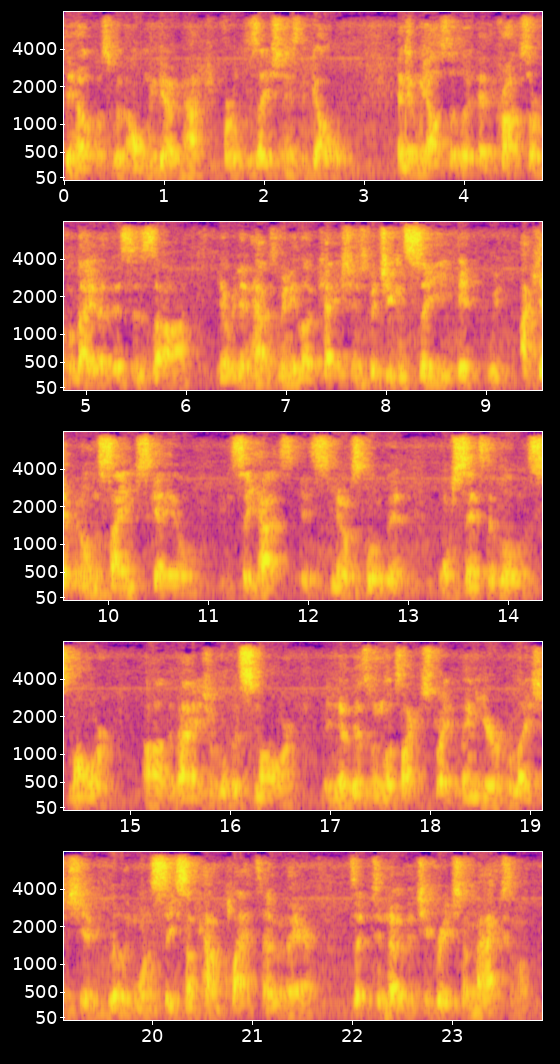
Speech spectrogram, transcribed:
to help us with on-the-go nitrogen fertilization as the goal. And then we also looked at the crop circle data. This is, uh, you know, we didn't have as many locations, but you can see it. We, I kept it on the same scale. You can see how it's, it's you know, it's a little bit more sensitive, a little bit smaller. Uh, the values are a little bit smaller. But, you know, this one looks like a straight linear relationship. You really want to see some kind of plateau there to, to know that you've reached a maximum.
